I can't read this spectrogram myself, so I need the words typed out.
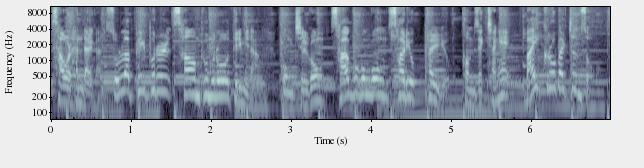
4월 한 달간 솔라페이퍼를 사은품으로 드립니다. 070-4900-4686 검색창에 마이크로 발전소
